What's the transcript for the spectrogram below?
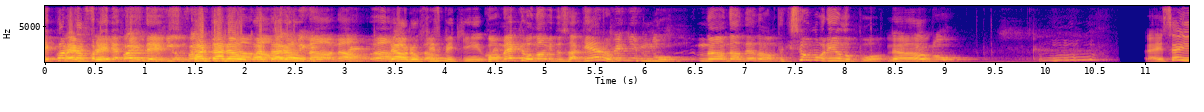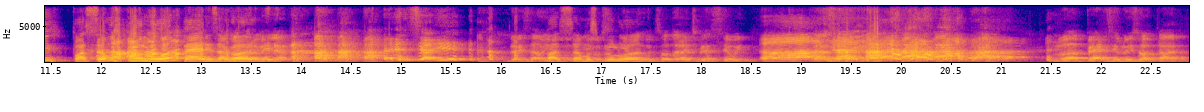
ele, corta deve pra ser. ele Faz aqui, um Davidson. biquinho, faz Corta não, Não, corta faz não. Não, não, não. Não, não fiz biquinho. Como é que é o nome do zagueiro? Não, não, não, não. Tem que ser o Murilo, pô. Não, é isso aí. Passamos pro Luan Pérez agora. Esse aí. Dois a um. Passamos E o- pro Luan. O desodorante venceu, hein? Ah, e aí? Luan Pérez e Luiz Otávio.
